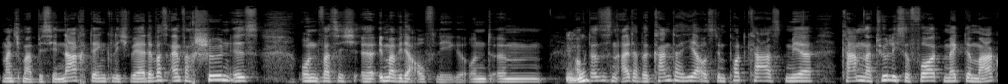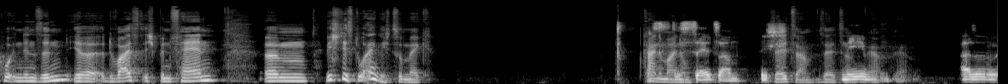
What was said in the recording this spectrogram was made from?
manchmal ein bisschen nachdenklich werde, was einfach schön ist und was ich äh, immer wieder auflege. Und ähm, mhm. auch das ist ein alter Bekannter hier aus dem Podcast. Mir kam natürlich sofort Mac DeMarco in den Sinn. Ihr, du weißt, ich bin Fan. Ähm, wie stehst du eigentlich zu Mac? Keine das Meinung. Ist seltsam. Ich, seltsam, seltsam. Nee, ja, ja. Also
